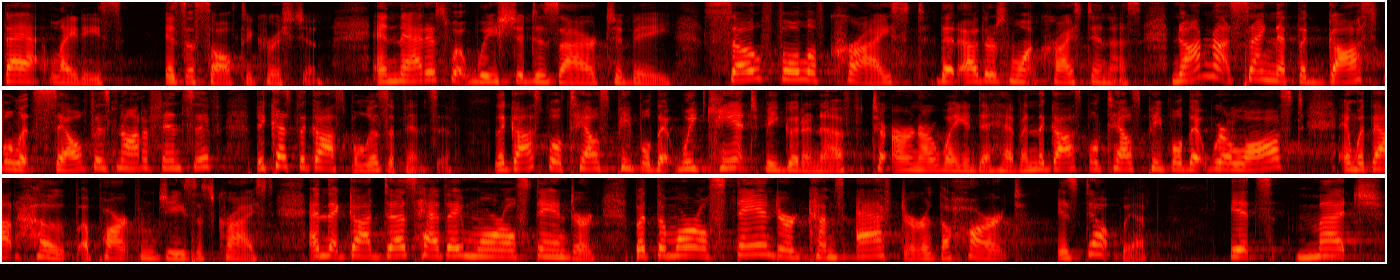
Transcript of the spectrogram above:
That, ladies, is a salty Christian. And that is what we should desire to be. So full of Christ that others want Christ in us. Now, I'm not saying that the gospel itself is not offensive, because the gospel is offensive. The gospel tells people that we can't be good enough to earn our way into heaven. The gospel tells people that we're lost and without hope apart from Jesus Christ. And that God does have a moral standard, but the moral standard comes after the heart is dealt with. It's much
